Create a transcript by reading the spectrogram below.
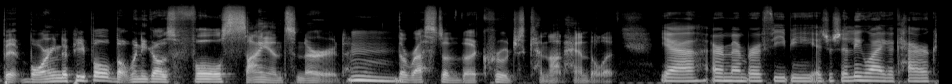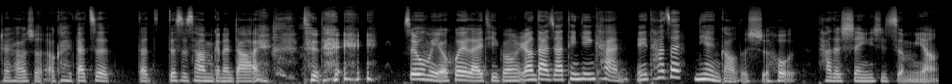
bit boring to people, but when he goes full science nerd, the rest of the crew just cannot handle it. Yeah, I remember Phoebe，也就是另外一个 character，他说，OK，that's、it，that this is how I'm gonna die today 。所以我们也会来提供让大家听听看，诶，他在念稿的时候，他的声音是怎么样？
